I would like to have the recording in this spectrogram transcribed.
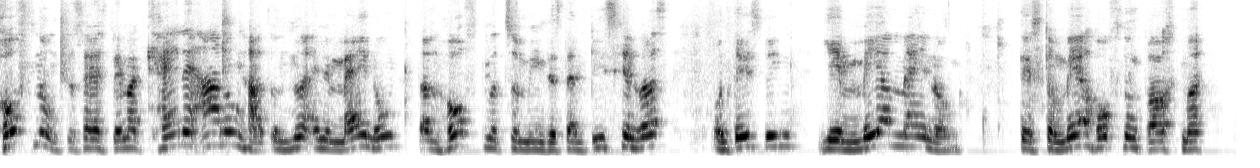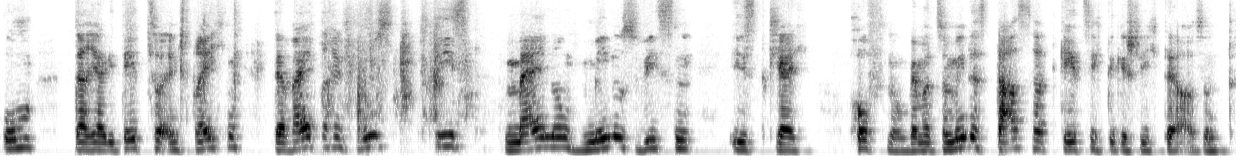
Hoffnung. Das heißt, wenn man keine Ahnung hat und nur eine Meinung, dann hofft man zumindest ein bisschen was. Und deswegen, je mehr Meinung, desto mehr Hoffnung braucht man, um der Realität zu entsprechen. Der weitere Schluss ist, Meinung minus Wissen ist gleich Hoffnung. Wenn man zumindest das hat, geht sich die Geschichte aus. Und,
